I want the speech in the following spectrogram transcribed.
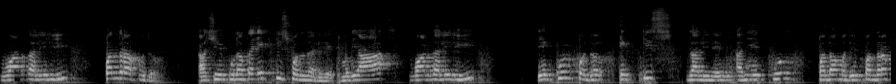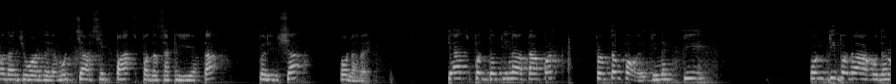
वाढ झालेली ही पंधरा पदं अशी एकूण आता एकतीस पदं झालेली आहेत. म्हणजे आज वाढ झालेली ही एकूण पदं एकतीस झालेली आहेत. आणि एकूण पदामध्ये पंधरा पदांची वाढ झाल्यामुळे चारशे पाच पदासाठी ही आता परीक्षा होणार आहे. त्याच पद्धतीनं आता आपण प्रथम पाहूया की नक्की कोणती पदं अगोदर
